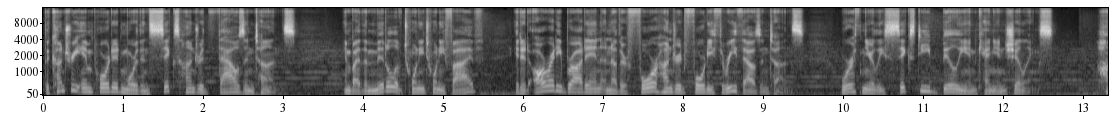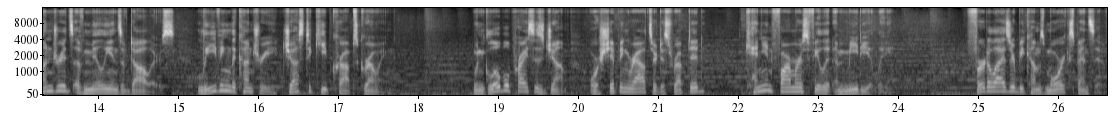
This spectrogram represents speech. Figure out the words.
the country imported more than 600,000 tons, and by the middle of 2025, it had already brought in another 443,000 tons, worth nearly 60 billion Kenyan shillings, hundreds of millions of dollars, leaving the country just to keep crops growing. When global prices jump or shipping routes are disrupted, Kenyan farmers feel it immediately. Fertilizer becomes more expensive,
